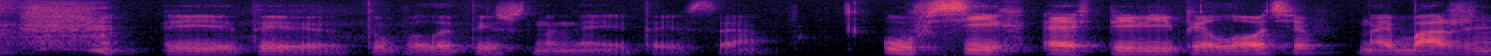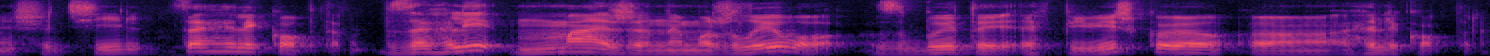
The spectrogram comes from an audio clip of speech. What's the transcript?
і ти тупо летиш на неї, та й все. У всіх FPV-пілотів найбажаніша ціль це гелікоптер. Взагалі майже неможливо збити FPV-шкою е, гелікоптер.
